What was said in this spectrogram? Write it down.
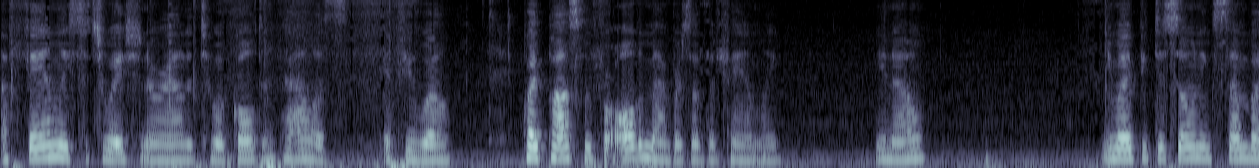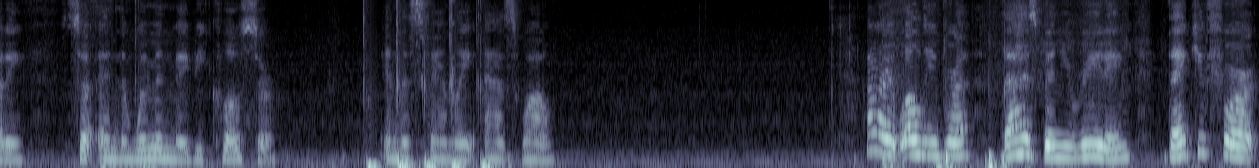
a family situation around into a golden palace, if you will. Quite possibly for all the members of the family. You know? You might be disowning somebody, so and the women may be closer in this family as well. All right, well, Libra, that has been your reading. Thank you for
